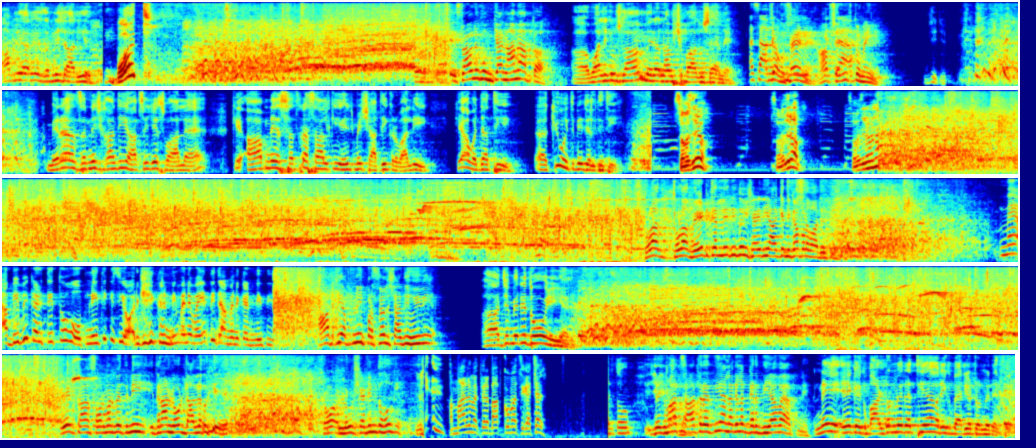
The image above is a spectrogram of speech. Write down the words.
आप नहीं आ रहे जर्नी आ रही है। व्हाट इस्लाम क्या नाम है आपका? वालेकुम सलाम मेरा नाम शबाज हुसैन है। अच्छा हुसैन है। आप शरीफ तो नहीं है। जी जी। मेरा जरनीश खान जी आपसे ये सवाल है कि आपने सत्रह साल की एज में शादी करवा ली क्या वजह थी? आ, क्यों इतनी जल्दी थी? समझ रहे हो? समझ रहे हो समझ रहे हो ना? थोड़ा थोड़ा वेट कर लेती तो शायद ये आके निकाह पढ़वा देते। मैं अभी भी करती तो होप नहीं थी किसी और की करनी। मैंने वही थी जहाँ मैंने करनी थी। आपकी अपनी पर्सनल शादी हुई हुई है? आ, जी मेरी दो हुई हैं। एक ट्रांसफार्मर पे इतनी इतना लोड डालोगे तो लोड शेडिंग तो होगी। हम मालूम है तेरे बाप को मत सिखा चल। तो बेगमात साथ रहती है अलग अलग घर दिया हुआ है आपने? नहीं एक एक बाल्टोन में रहती है और एक बैरियटोन में रहती है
